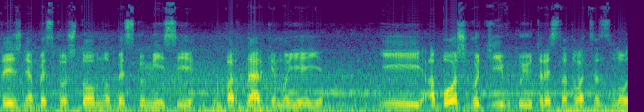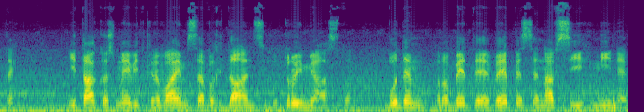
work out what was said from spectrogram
тижні безкоштовно, без комісії партнерки моєї. І, або ж готівкою 320 злотих. І також ми відкриваємося в Гданську, Труймясто. Будемо робити виписи на всі гміни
